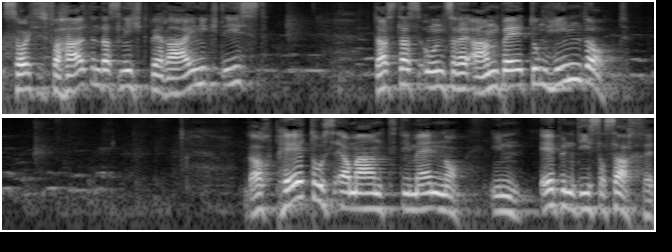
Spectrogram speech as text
solches Verhalten, das nicht bereinigt ist, dass das unsere Anbetung hindert. Und auch Petrus ermahnt die Männer in eben dieser Sache.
